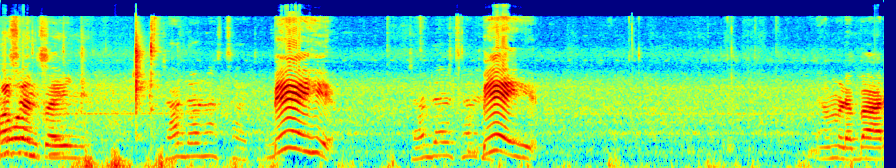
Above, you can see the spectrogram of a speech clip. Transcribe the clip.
કિશનભાઈ ને. બે છે બે છે હમણાં બાર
